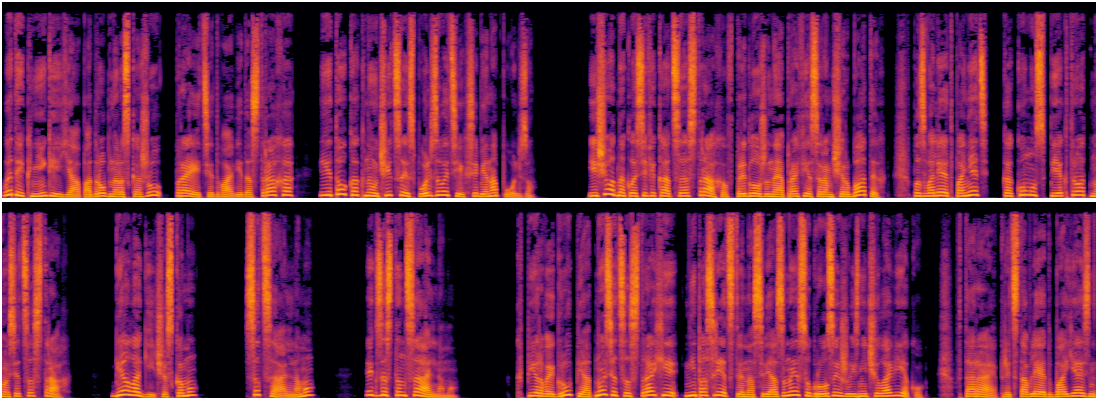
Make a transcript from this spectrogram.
В этой книге я подробно расскажу про эти два вида страха и то, как научиться использовать их себе на пользу. Еще одна классификация страхов, предложенная профессором Щербатых, позволяет понять, к какому спектру относится страх — биологическому, социальному, экзистенциальному. К первой группе относятся страхи, непосредственно связанные с угрозой жизни человеку. Вторая представляет боязнь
